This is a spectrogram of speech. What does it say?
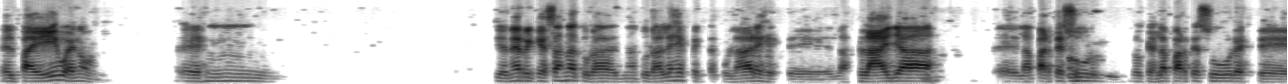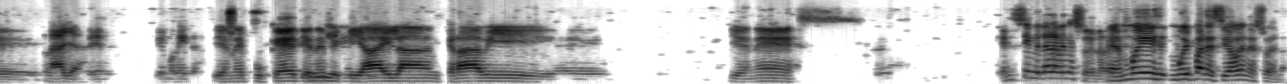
el país, bueno, es, tiene riquezas naturales espectaculares, este, las playas, eh, la parte sur, lo que es la parte sur, este... Playas, bien, bien bonita. Tiene Phuket, tiene Phi Island, Krabi, eh, tienes... Es similar a Venezuela. Es muy, muy parecido a Venezuela.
